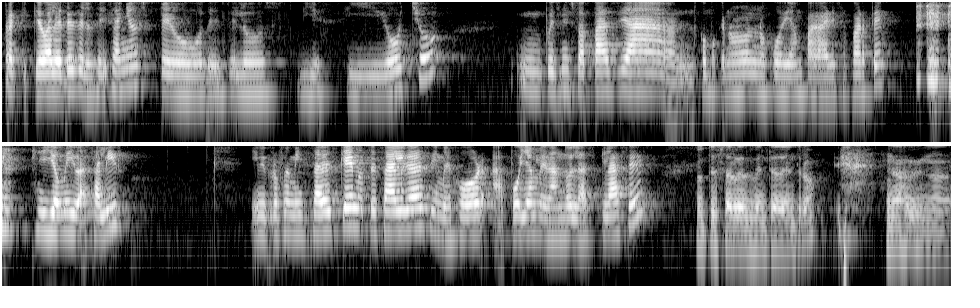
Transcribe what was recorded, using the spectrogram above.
practiqué ballet desde los 6 años, pero desde los 18, mm, pues mis papás ya como que no, no podían pagar esa parte y yo me iba a salir. Y mi profe me dice, ¿sabes qué? No te salgas y mejor apóyame dando las clases. ¿No te salgas, vente adentro? No, no,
